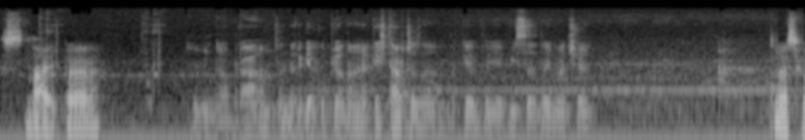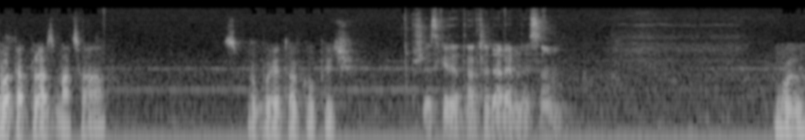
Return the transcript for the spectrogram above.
Sniper. Mm, Dobra, energia kupiona. Jakieś tarcze za takie wyjebiste tutaj macie? To jest chyba ta plazma, co? Spróbuję to kupić. Wszystkie te tarcze daremne są. Full,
